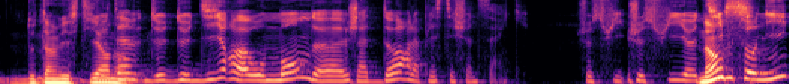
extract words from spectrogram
de t'investir de, dans- t'in- de- de dire au monde euh, j'adore la PlayStation 5. Je suis, je suis euh, Non, Team c'est- Sony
